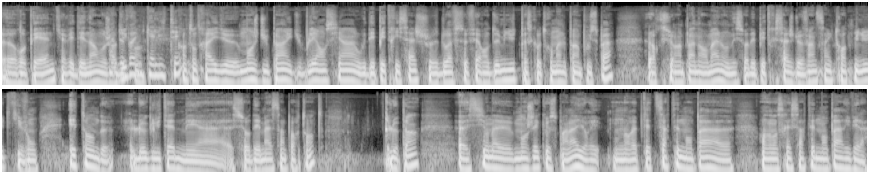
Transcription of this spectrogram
euh, européennes qui avaient des normes Pas de aujourd'hui. bonne quand- qualité. Quand on travaille, du- mange du pain avec du blé ancien ou des pétrissages doivent se faire en deux minutes parce qu'autrement le pain pousse pas, alors que sur un pain normal, on est sur des pétrissages de 25-30 minutes qui vont étendre le gluten mais euh, sur des masses importantes. Le pain, euh, si on avait mangé que ce pain-là, il y aurait, on n'aurait peut-être certainement pas, euh, on n'en serait certainement pas arrivé là.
